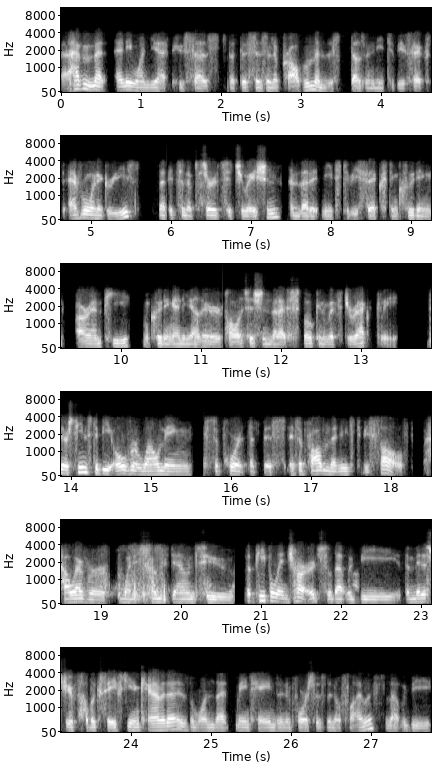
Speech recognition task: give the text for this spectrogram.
I haven't met anyone yet who says that this isn't a problem and this doesn't need to be fixed. Everyone agrees that it's an absurd situation and that it needs to be fixed, including our MP, including any other politician that I've spoken with directly. There seems to be overwhelming support that this is a problem that needs to be solved. However, when it comes down to the people in charge, so that would be the Ministry of Public Safety in Canada is the one that maintains and enforces the no-fly list. So that would be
